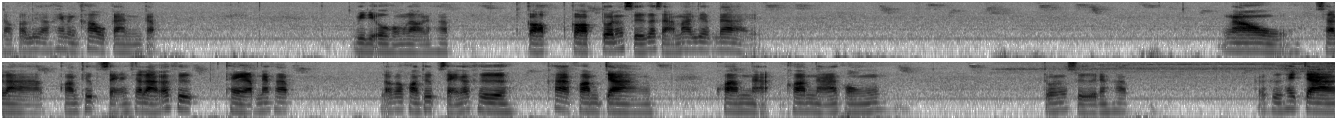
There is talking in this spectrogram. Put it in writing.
เราก็เลือกให้มันเข้ากันกับวิดีโอของเรานะครับ กรอบกรอบตัวหนังสือก็สามารถเลือกได้ เงา ฉลากความทึบแสงฉลากก็คือแถบนะครับ แล้วก็ความทึบแสงก็คือค่าความจาง ความหนาความหนาของตัวหนังสือนะครับ ก็คือให้จาง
